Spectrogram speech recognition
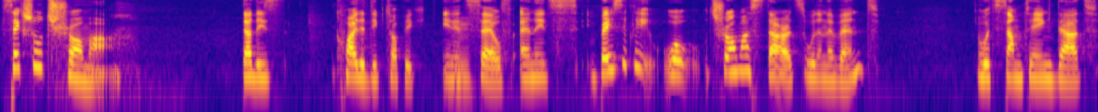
Sexual trauma. That is quite a deep topic in Mm. itself. And it's basically, well, trauma starts with an event, with something that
